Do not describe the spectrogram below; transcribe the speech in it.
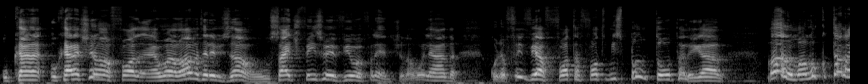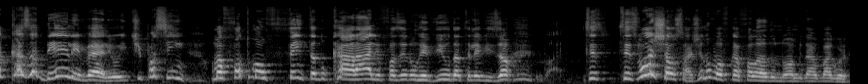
o, cara, o cara tirou uma foto, é uma nova televisão, o site fez review. Eu falei, "É, deixa eu dar uma olhada. Quando eu fui ver a foto, a foto me espantou, tá ligado? Mano, o maluco tá na casa dele, velho. E tipo assim, uma foto mal feita do caralho fazendo um review da televisão. Vocês vão achar o site, eu não vou ficar falando o nome da bagulho,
